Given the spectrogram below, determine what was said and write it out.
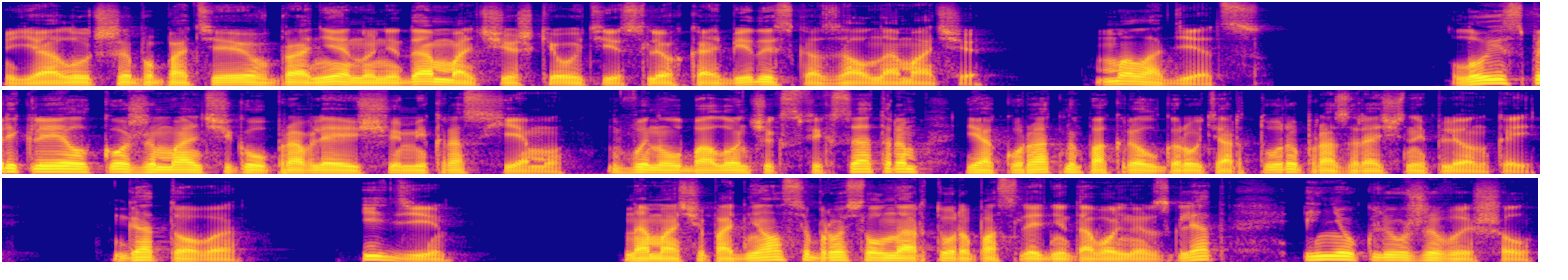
«Я лучше попотею в броне, но не дам мальчишке уйти с легкой обидой», — сказал на матче. «Молодец». Луис приклеил к коже мальчика управляющую микросхему, вынул баллончик с фиксатором и аккуратно покрыл грудь Артура прозрачной пленкой. «Готово. Иди». Намачи поднялся, бросил на Артура последний довольный взгляд и неуклюже вышел.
